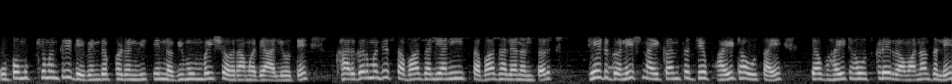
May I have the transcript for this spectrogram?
उपमुख्यमंत्री देवेंद्र फडणवीस हे नवी मुंबई शहरामध्ये आले होते. खारघरमध्ये सभा झाली आणि सभा झाल्यानंतर थेट गणेश नाईकांचं जे व्हाईट हाऊस आहे त्या व्हाईट हाऊसकडे रवाना झाले.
